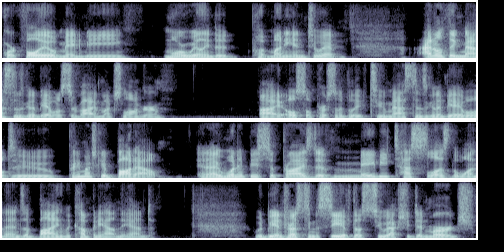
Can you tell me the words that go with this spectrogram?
portfolio made me more willing to put money into it. I don't think Masten's going to be able to survive much longer. I also personally believe too, Masten's going to be able to pretty much get bought out and I wouldn't be surprised if maybe Tesla is the one that ends up buying the company out in the end. Would be interesting to see if those two actually did merge.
